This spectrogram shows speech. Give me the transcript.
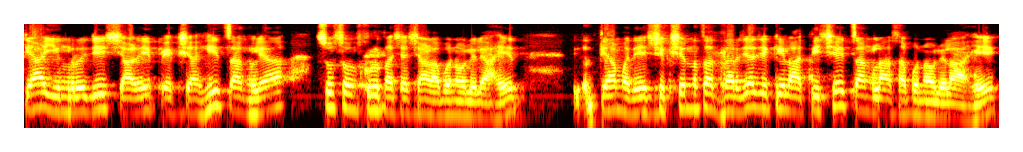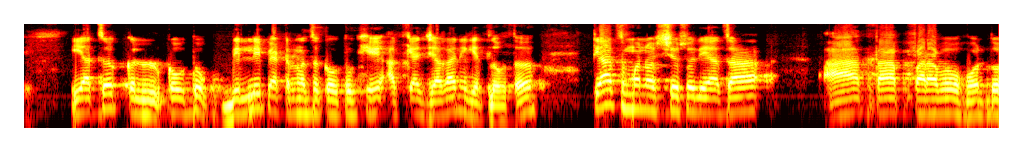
त्या इंग्रजी शाळेपेक्षाही चांगल्या सुसंस्कृत अशा शाळा बनवलेल्या आहेत. त्यामध्ये शिक्षणाचा दर्जा देखील अतिशय चांगला असा बनवलेला आहे. याचं कल- कौतुक दिल्ली पॅटर्नचं कौतुक हे अख्ख्या जगाने घेतलं होतं. त्याच मनुष्य आता पराभव होतो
